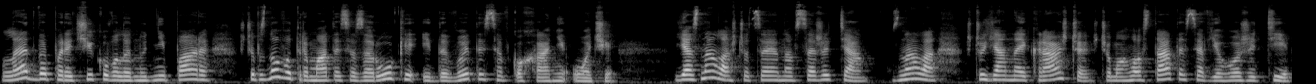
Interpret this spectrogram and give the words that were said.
ледве перечікували нудні пари, щоб знову триматися за руки і дивитися в кохані очі. Я знала, що це на все життя, знала, що я найкраще, що могло статися в його житті.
